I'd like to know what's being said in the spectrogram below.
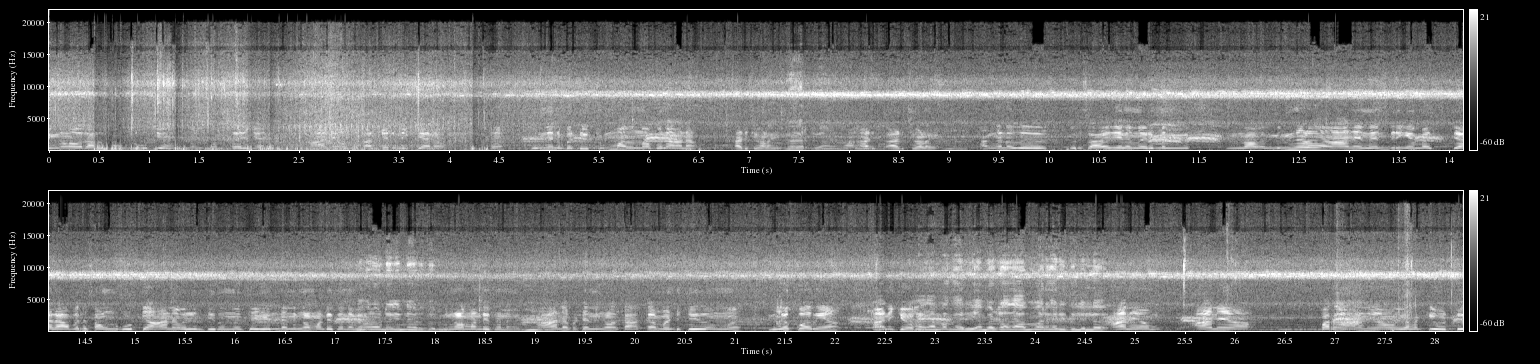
നിങ്ങളെ ഒരാൾ സൗണ്ട് കൂട്ടിയോ ഒന്നും സംസാരിക്കാനോ? ആനയെ ഒന്ന് കണ്ടിട്ട് നിൽക്കാനോ? ഒന്നിനും പറ്റില്ല ചുമ്മാ നിന്നാൽ പിന്നെ ആന അടിച്ചു കളയും. അടിച്ചു കളയും. അങ്ങനെ ഒരു ഒരു സാഹചര്യം വരുമ്പോൾ നിങ്ങൾ ആനയെ നിയന്ത്രിക്കാൻ പറ്റിയാൽ അവർ സൗണ്ട് കൂട്ടി ആന വല്ലതും ചെയ്തെന്ന് വെച്ചാൽ എല്ലാം നിങ്ങൾ മണ്ടയിൽ തന്നെ വരും. നിങ്ങളെ മണ്ടയിൽ തന്നെ വരും. ആന പക്ഷെ നിങ്ങളെ കാക്കാൻ വേണ്ടി ചെയ്തതെന്ന് നിങ്ങൾക്കും അറിയാം ആനയ്ക്കും അറിയാം. നമുക്കറിയാം പക്ഷെ അത് അമ്മമാർക്ക് അറിയത്തില്ലല്ലോ. ആന ആന പറയാം ആന ഇളക്കി വിട്ട്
